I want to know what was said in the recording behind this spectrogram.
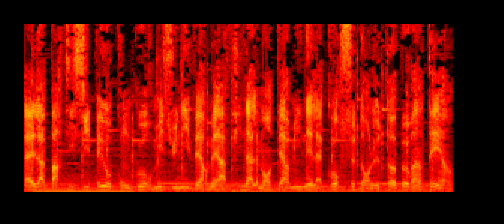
elle a participé au concours Miss Univers mais a finalement terminé la course dans le top 21.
